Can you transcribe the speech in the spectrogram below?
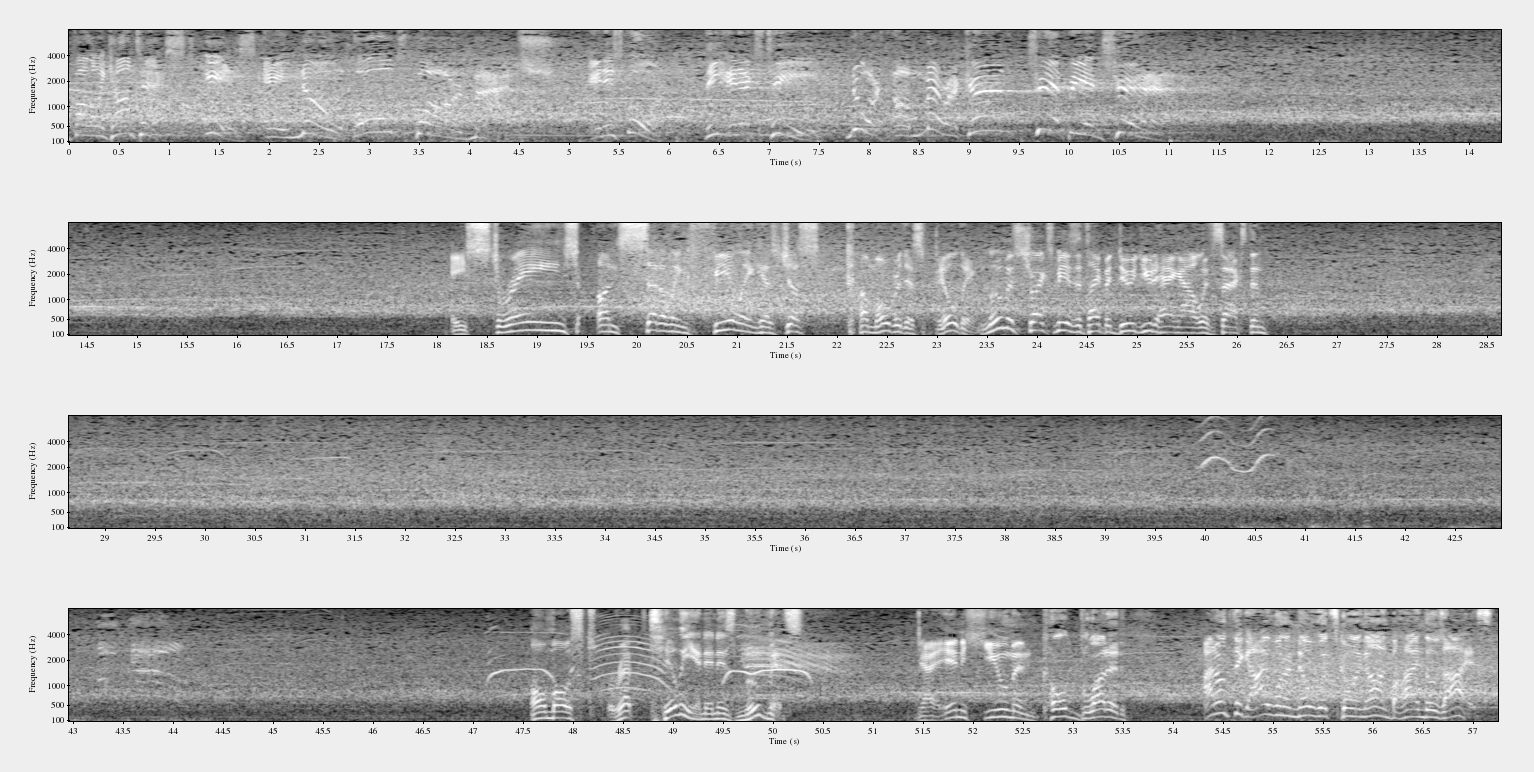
The following contest is a no-holds-barred match and is for the NXT North American Championship. A strange, unsettling feeling has just come over this building. Lumis strikes me as the type of dude you'd hang out with, Saxton. Almost reptilian in his movements. Yeah, inhuman, cold-blooded. I don't think I want to know what's going on behind those eyes.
